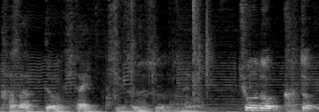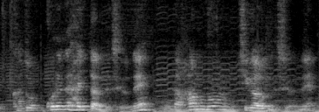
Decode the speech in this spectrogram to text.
飾っておきたいっていう。そうそうそうちょうどカトカトこれで入ったんですよね。だから半分違うんですよね、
